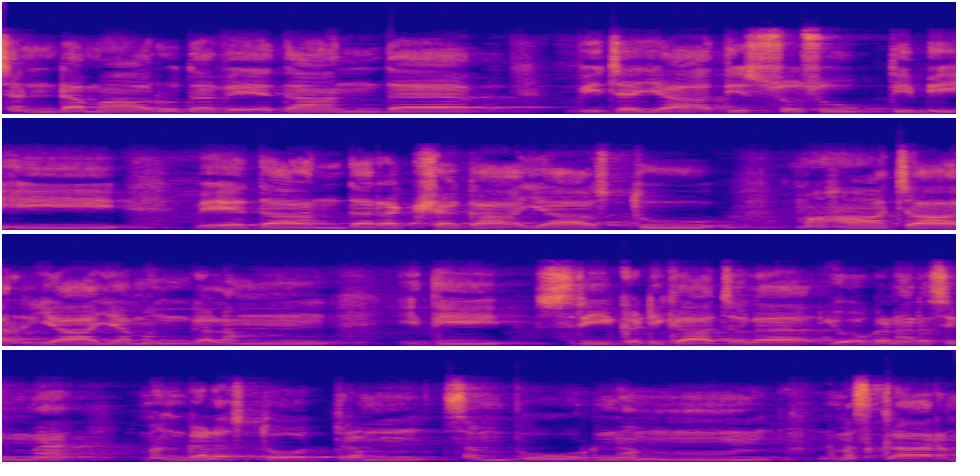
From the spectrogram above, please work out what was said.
चण्डमारुतवेदान्तविजयादिस्वसूक्तिभिः वेदान्तरक्षकायास्तु महाचार्याय मङ्गलम् इति श्रीकटिकाचलयोगनरसिंहमङ्गलस्तोत्रं सम्पूर्णं नमस्कारम्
